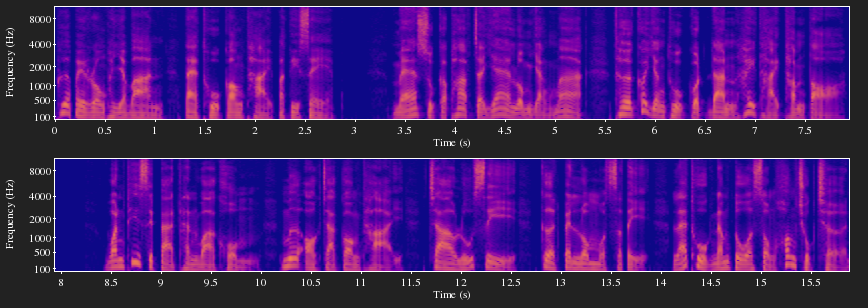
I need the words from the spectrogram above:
เพื่อไปโรงพยาบาล แต่ถูกกองถ่ายปฏิเสธ แม้สุขภาพจะแย่ลงอย่างมาก เธอก็ยังถูกกดดันให้ถ่ายทำต่อ วันที่ 18 ธันวาคม เมื่อออกจากกองถ่าย จาวลูซี่เกิดเป็นลมหมดสติ และถูกนำตัวส่งห้องฉุกเฉิน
